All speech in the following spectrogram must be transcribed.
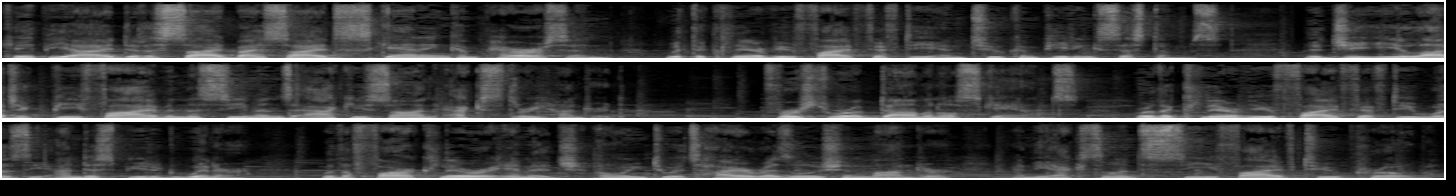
KPI did a side-by-side scanning comparison with the ClearVue 550 and two competing systems, the GE LOGIQ P5 and the Siemens Acuson X300. First were abdominal scans, where the ClearVue 550 was the undisputed winner, with a far clearer image owing to its higher resolution monitor and the excellent C52 probe.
